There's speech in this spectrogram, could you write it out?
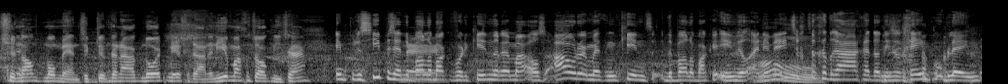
gênant moment. Ik heb het daarna ook nooit meer gedaan. En hier mag het ook niet, hè? In principe zijn de ballenbakken voor de kinderen. Maar als ouder met een kind de ballenbakken in wil en die Oh. Zich te gedragen... dan is er geen probleem.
